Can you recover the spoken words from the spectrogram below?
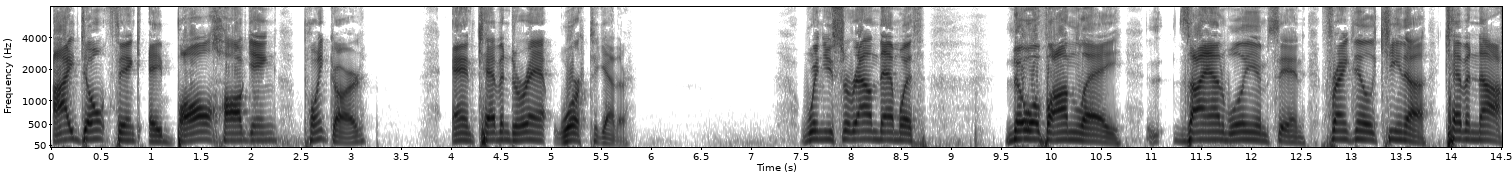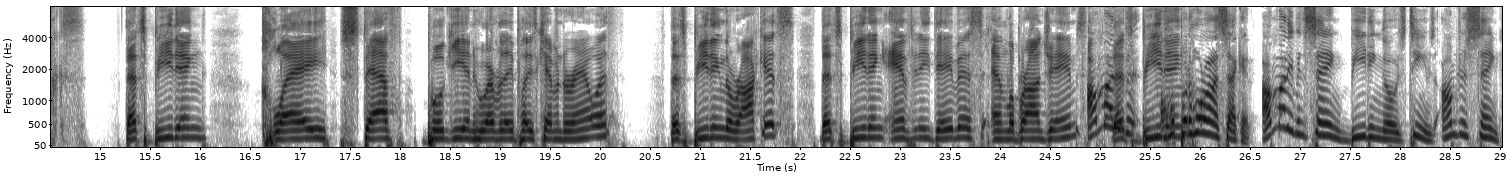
I don't think a ball hogging point guard and Kevin Durant work together. When you surround them with Noah Vonleh, Zion Williamson, Frank Ntilikina, Kevin Knox, that's beating Clay, Steph, Boogie, and whoever they place Kevin Durant with. That's beating the Rockets. That's beating Anthony Davis and LeBron James. I'm not that's even, beating. but hold on a second. I'm not even saying beating those teams. I'm just saying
